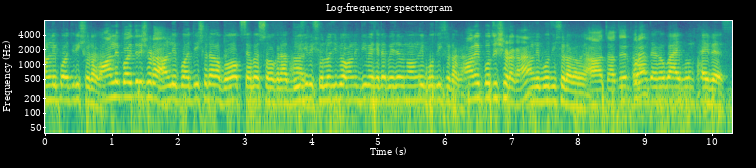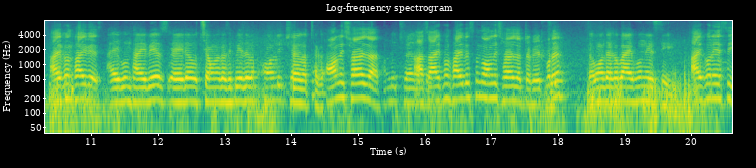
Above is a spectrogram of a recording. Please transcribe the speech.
অনলি পঁয়ত্রিশশো টাকা। অনলি পঁয়ত্রিশশো টাকা। অনলি পঁয়ত্রিশশো টাকা বক্স চার্জার সহকারে। আর দুই জিবি ষোলো জিবি অনলি দিবে সেটা পেয়ে যাবেন অনলি পঁচিশশো টাকা। অনলি পঁচিশশো টাকা না? অনলি পঁচিশশো টাকা ভাই। আচ্ছা আচ্ছা এরপরে? দেখাবো iPhone five S iPhone five S iPhone five S এটা হচ্ছে আমার কাছে পেয়ে যাবেন অনলি ছয় হাজার টাকা। অনলি ছয় হাজার? আচ্ছা আইফোন ফাইভ এস কিন্তু অনলি ছয় হাজার টাকা। এরপরে? দেখাবো iPhone SE iPhone SE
